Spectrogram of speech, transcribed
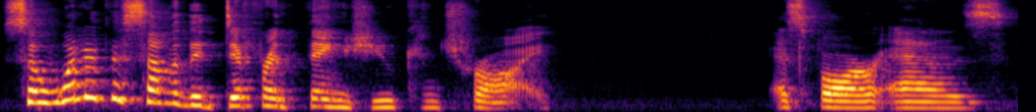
So, what are the, some of the different things you can try as far as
